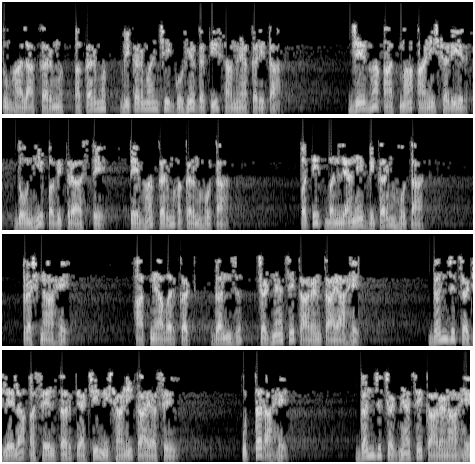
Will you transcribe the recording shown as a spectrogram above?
तुम्हाला कर्म, अकर्म, विकर्मांची गुह्य गती सांगण्याकरिता. जेव्हा आत्मा आणि शरीर दोन्ही पवित्र असते, तेव्हा कर्म अकर्म होता. पतित बनल्याने विकर्म होतात. प्रश्न आहे आत्म्यावर कट. गंज चढण्याचे कारण काय आहे? गंज चढलेला असेल तर त्याची निशाणी काय असेल? उत्तर आहे. गंज चढण्याचे कारण आहे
